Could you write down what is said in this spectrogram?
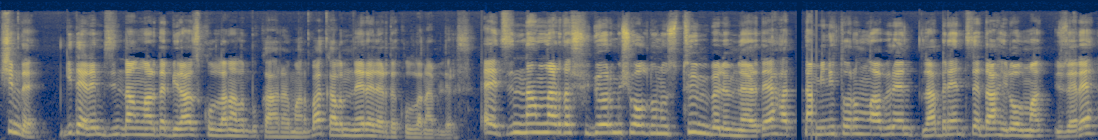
Şimdi gidelim zindanlarda biraz kullanalım bu kahramanı. Bakalım nerelerde kullanabiliriz. Evet zindanlarda şu görmüş olduğunuz tüm bölümlerde hatta Minotaur'un labirent, labirenti de dahil olmak üzere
